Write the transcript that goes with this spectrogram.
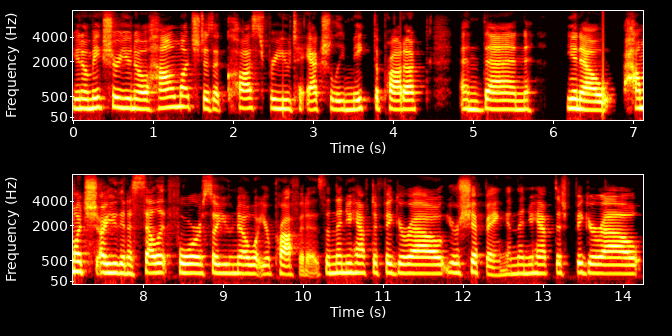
you know make sure you know how much does it cost for you to actually make the product and then you know, how much are you going to sell it for so you know what your profit is? And then you have to figure out your shipping and then you have to figure out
